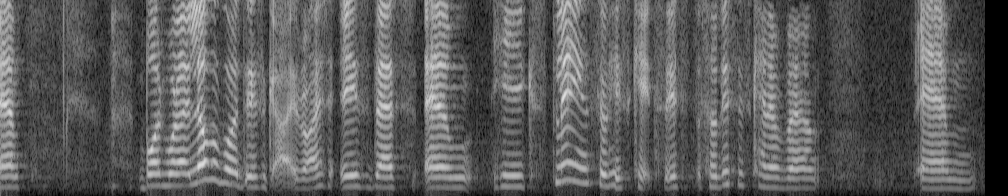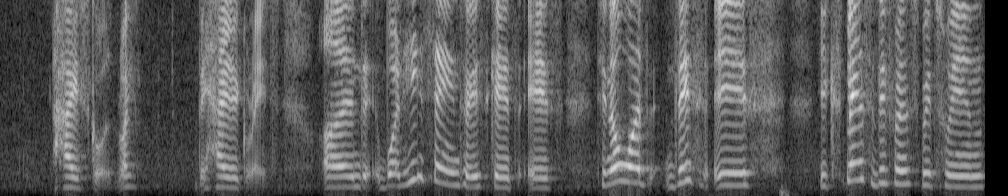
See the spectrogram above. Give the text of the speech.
Um, but what I love about this guy, right, is that um, he explains to his kids. so this is kind of um, um, high school, right? The higher grades. And what he's saying to his kids is, do you know what? This is, he explains the difference between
